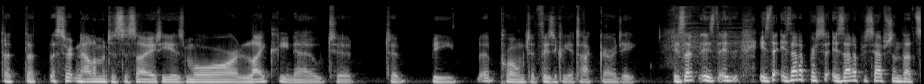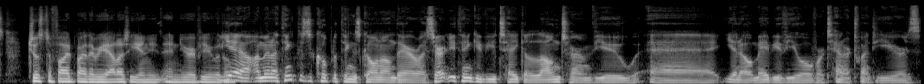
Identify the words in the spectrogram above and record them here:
that that a certain element of society is more likely now to to be uh, prone to physically attack Gardaí is that is is that is that a is that a perception that's justified by the reality in in your view? Yeah, I mean, I think there's a couple of things going on there. I certainly think if you take a long term view, uh, you know, maybe a view over ten or twenty years,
